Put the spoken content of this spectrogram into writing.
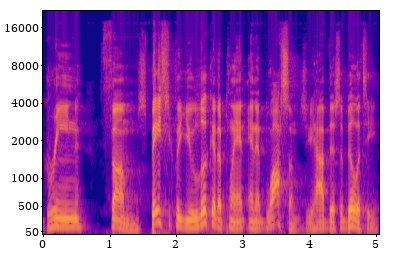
green thumbs. Basically, you look at a plant and it blossoms. You have this ability.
